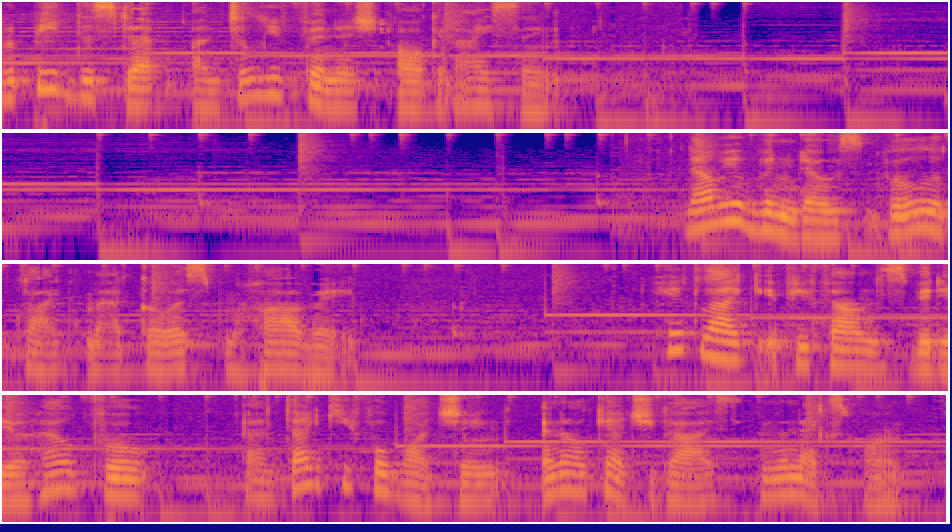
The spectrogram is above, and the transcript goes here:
Repeat this step until you finish organizing. Now your windows will look like macOS Mojave. Hit like if you found this video helpful and thank you for watching and I'll catch you guys in the next one.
